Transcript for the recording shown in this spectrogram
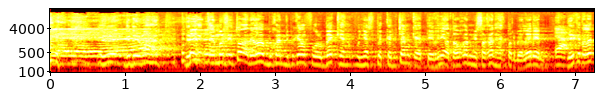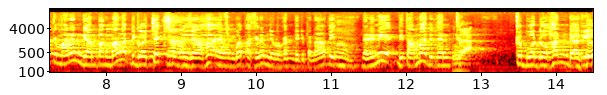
Iya, iya, iya. Jadi gede banget. Jadi Chambers itu adalah bukan tipikal fullback yang punya speed kencang kayak Tierney atau kan misalkan Hector Bellerin. Ya. Jadi kita lihat kemarin gampang banget digocek sama Zaha yang membuat akhirnya menyebabkan jadi penalti. Dan ini ditambah dengan Enggak. Kebodohan dari itu,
